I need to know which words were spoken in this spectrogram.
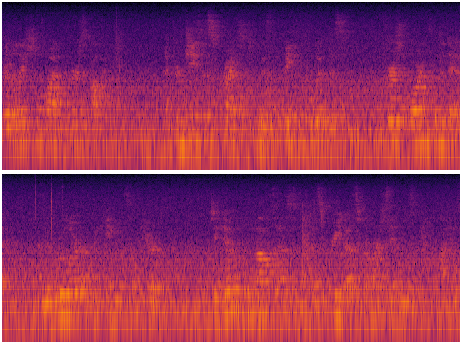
Revelation 1, verse 5. And from Jesus Christ, who is the faithful witness, firstborn from the dead, and the ruler of the kings of the earth. To him who loves us and has freed us from our sins by his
